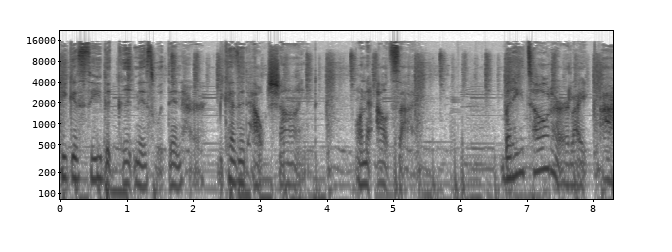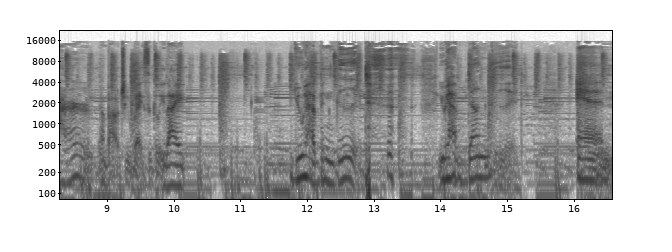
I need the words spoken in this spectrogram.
He could see the goodness within her because it outshined on the outside. But he told her, like, I heard about you basically. Like, you have been good. you have done good. And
